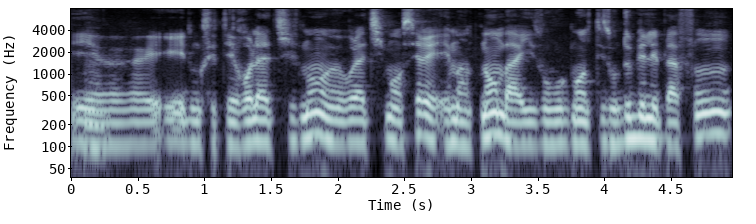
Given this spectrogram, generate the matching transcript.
Et, mm. et donc, c'était relativement, relativement serré. Et maintenant, bah, ils ont augmenté, ils ont doublé les plafonds.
